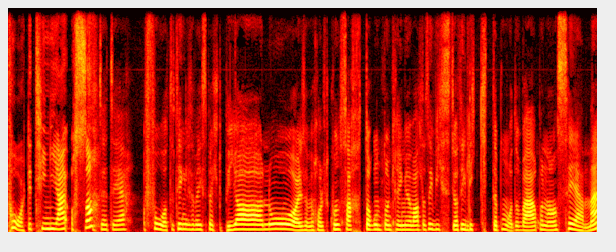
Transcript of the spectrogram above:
får til ting, jeg også. Det er det. Få til ting. Liksom, jeg spilte piano og liksom, holdt konserter rundt omkring overalt. Altså, jeg visste jo at jeg likte på en måte å være på en annen scene,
